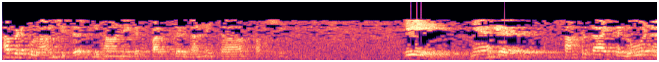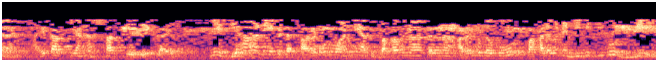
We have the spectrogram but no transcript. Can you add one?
අපිට පුළුවන් සිත ධ්‍යානයකට පත් කරගන්න ඉතා පස්සේ. ඒ මේක සම්ප්‍රදායික නොවන එකක් කියන සත්‍යය ඒකයි. මේ ධ්‍යානයකට අරමුණු වන්නේ අපි භාවනා කරන අරමුණ හෝ පහළවන නිමිති හෝ නෙවෙයි.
